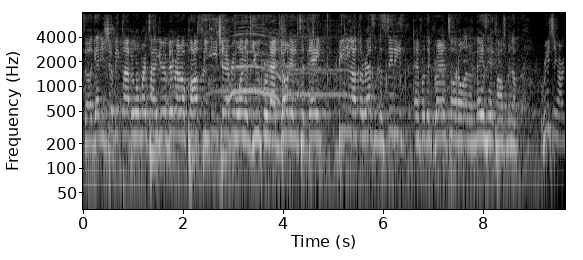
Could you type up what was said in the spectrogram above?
So again, you should be clapping one more time. Give a big round of applause to each and every one of you for that donated today, out the rest of the cities, and for the grand total, an amazing accomplishment of reaching our.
